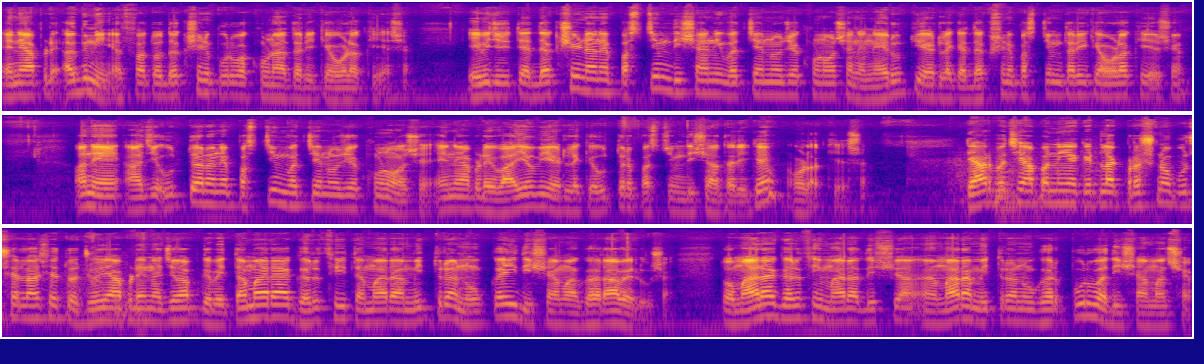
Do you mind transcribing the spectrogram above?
એને આપણે અગ્નિ અથવા તો દક્ષિણ પૂર્વ ખૂણા તરીકે ઓળખીએ છીએ. એવી જ રીતે દક્ષિણ અને પશ્ચિમ દિશાની વચ્ચેનો જે ખૂણો છે ને નૈઋત્ય એટલે કે દક્ષિણ પશ્ચિમ તરીકે ઓળખીએ છીએ. અને આ જે ઉત્તર અને પશ્ચિમ વચ્ચેનો જે ખૂણો છે એને આપણે વાયવ્ય એટલે કે ઉત્તર પશ્ચિમ દિશા તરીકે ઓળખીએ છીએ. ત્યાર પછી આપણને અહીંયા કેટલાક પ્રશ્નો પૂછેલા છે, તો જોઈએ આપણે એના જવાબ કે ભાઈ તમારા ઘરથી તમારા મિત્રનું કઈ દિશામાં ઘર આવેલું છે? તો મારા ઘરથી મારા દિશા મારા મિત્રનું ઘર પૂર્વ દિશામાં છે.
